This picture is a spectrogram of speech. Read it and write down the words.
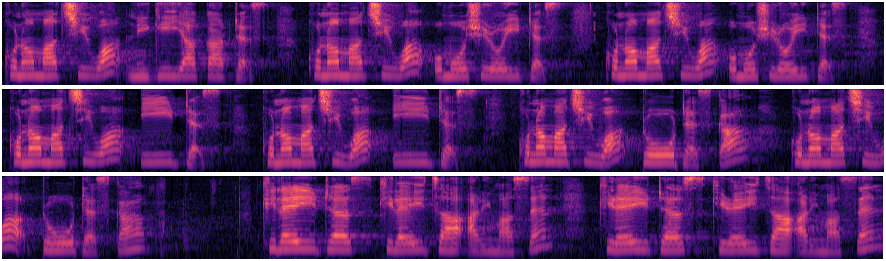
この町は賑やかです。この町は面白いです。この町は面白いです。この町はいいです。この町はいいです。 この町はどうですか？この町はどうですか？きれいです。きれいじゃありません。きれいです。きれいじゃありません。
